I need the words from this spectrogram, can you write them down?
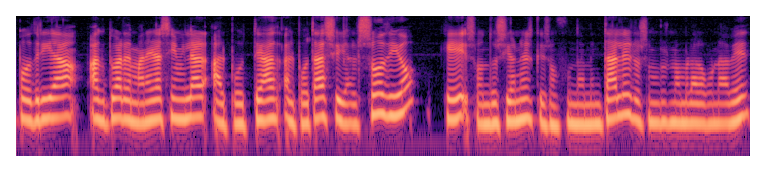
podría actuar de manera similar al, al potasio y al sodio, que son dos iones que son fundamentales, los hemos nombrado alguna vez,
